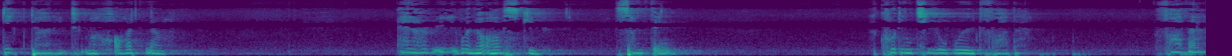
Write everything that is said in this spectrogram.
deep down into my heart now, and I really want to ask you something according to your word, Father. Father,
